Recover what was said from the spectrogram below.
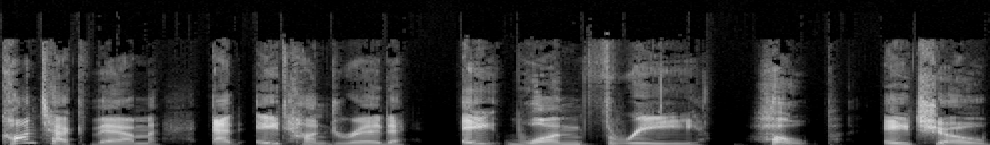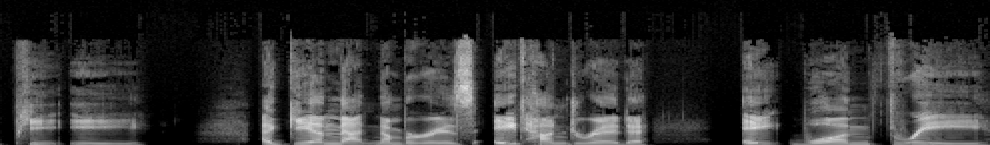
Contact them at 800 813 HOPE H O P E. Again, that number is 800 813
